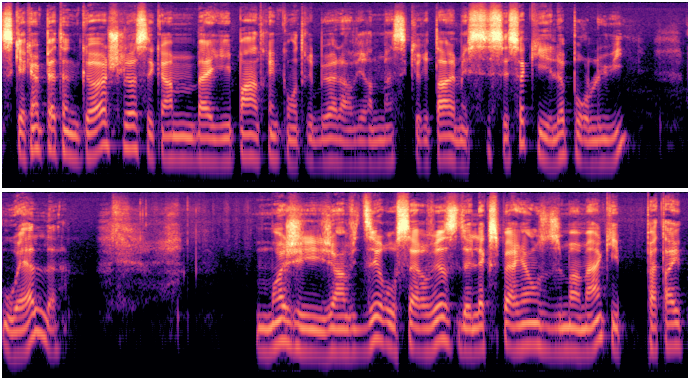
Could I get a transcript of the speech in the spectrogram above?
Si quelqu'un pète une coche, là, c'est comme ben, il n'est pas en train de contribuer à l'environnement sécuritaire. Mais si c'est ça qui est là pour lui ou elle, moi, j'ai j'ai envie de dire au service de l'expérience du moment, qui est peut-être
